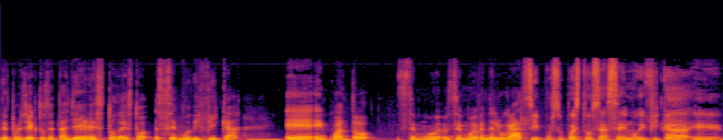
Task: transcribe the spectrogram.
de, proyectos, de talleres, todo esto se modifica eh, en cuanto se, se mueven del lugar. Sí, por supuesto, o sea, se modifica eh,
